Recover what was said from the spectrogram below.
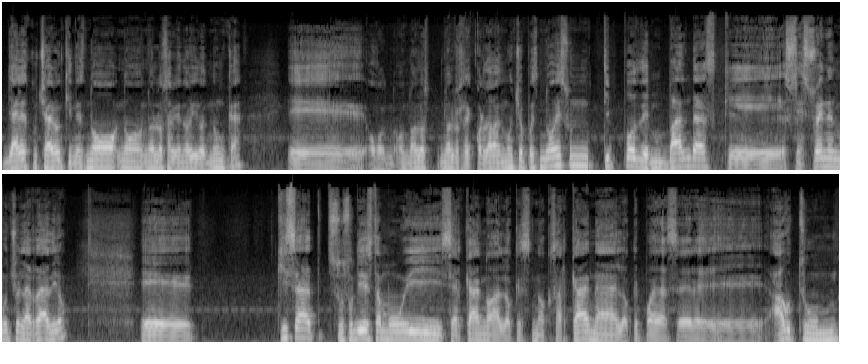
ya la escucharon quienes no, no, no los habían oído nunca. eh, o, o no, los, no los recordaban mucho, pues no es un tipo de bandas que se suenen mucho en la radio. Eh, quizá su sonido está muy cercano a lo que es Nox Arcana, lo que puede ser eh, Autumn,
